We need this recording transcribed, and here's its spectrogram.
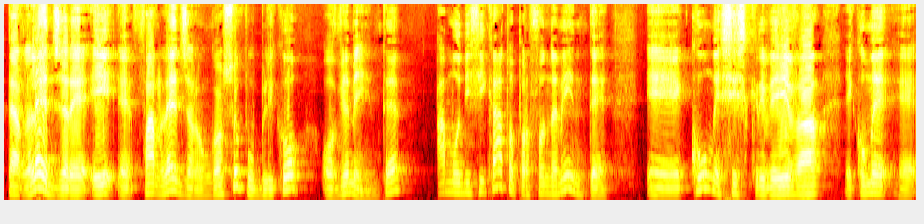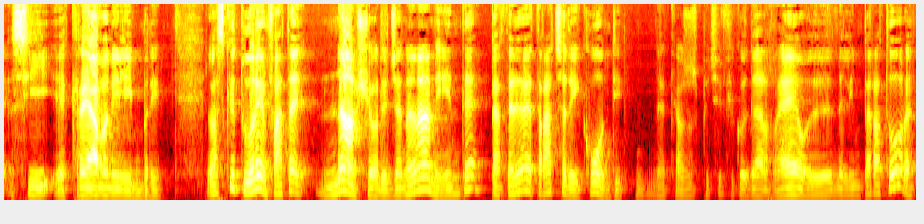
per leggere e eh, far leggere a un grosso pubblico, ovviamente, ha modificato profondamente eh, come si scriveva e come eh, si eh, creavano i libri. La scrittura infatti nasce originariamente per tenere traccia dei conti, nel caso specifico del re o dell'imperatore,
